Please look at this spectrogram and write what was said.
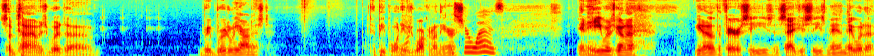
sometimes would uh, be brutally honest to people when he was walking on the earth. sure was. And he was going to, you know, the Pharisees and Sadducees, man, they would, uh,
